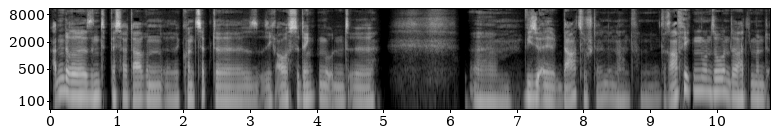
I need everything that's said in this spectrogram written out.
andere sind besser darin, äh, Konzepte sich auszudenken und äh, ähm, visuell darzustellen anhand von Grafiken und so. Und da hat jemand äh,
